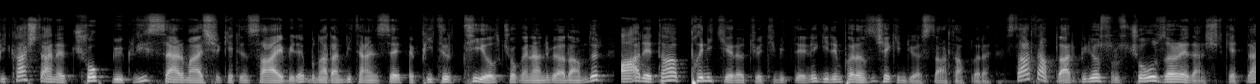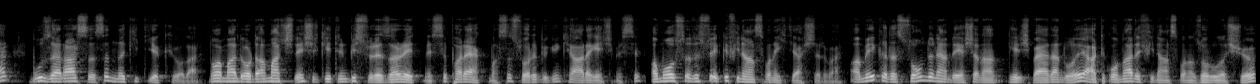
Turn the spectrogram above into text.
Birkaç tane çok büyük risk sermaye şirketin sahibi de bunlardan bir tanesi Peter Thiel çok önemli bir adamdır. Adeta panik yaratıyor tweetleriyle gidin paranızı çekin diyor startuplara. Startuplar biliyorsunuz çoğu zarar eden şirketler bu zarar sırasında nakit yakıyorlar. Normalde orada amaç ne? Şirketin bir süre zarar etmesi, para yakması, sonra bir gün kâra geçmesi. Ama o sırada sürekli finansmana ihtiyaçları var. Amerika'da son dönemde yaşanan gelişmelerden dolayı artık onlar da finansmana zor ulaşıyor.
